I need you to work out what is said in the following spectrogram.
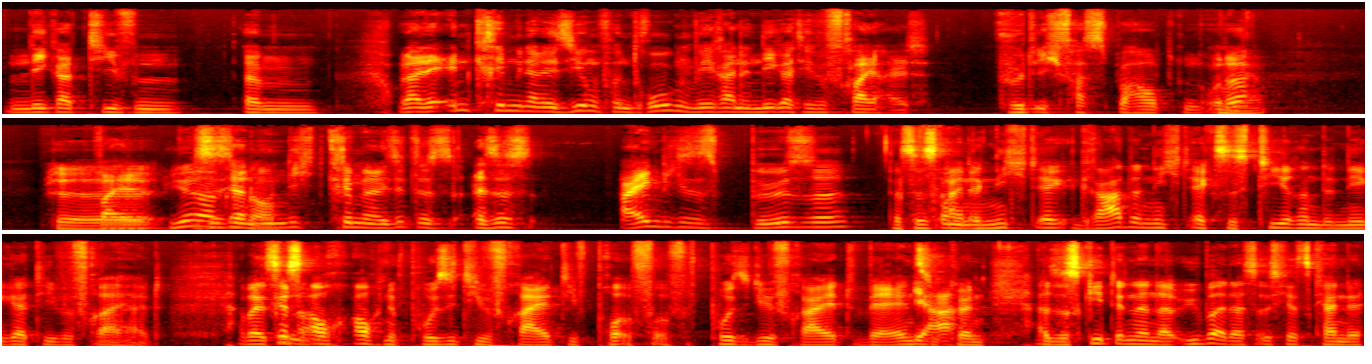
negativen ähm, oder eine Entkriminalisierung von Drogen wäre eine negative Freiheit, würde ich fast behaupten, oder? Ja. Äh, Weil ja, es ist genau. ja nun nicht kriminalisiert, es ist eigentlich ist es böse. Das ist eine nicht, äh, gerade nicht existierende negative Freiheit. Aber es genau. ist auch, auch eine positive Freiheit, die positive Freiheit wählen ja. zu können. Also es geht ineinander über, das ist jetzt keine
